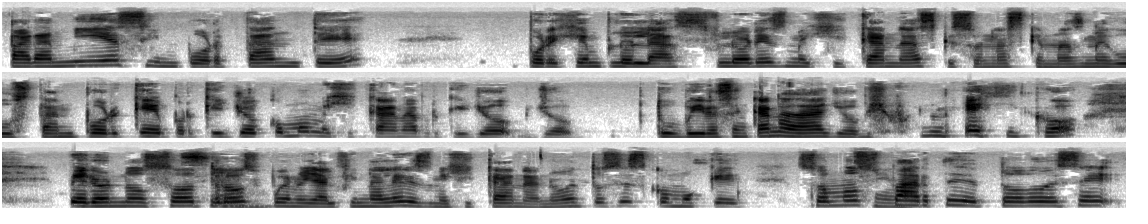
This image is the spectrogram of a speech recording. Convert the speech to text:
para mí es importante por ejemplo, las flores mexicanas, que son las que más me gustan. ¿Por qué? Porque yo como mexicana, porque yo, yo, tú vives en Canadá, yo vivo en México, pero nosotros, bueno, y al final eres mexicana, ¿no? Entonces, como que somos parte de todo ese,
